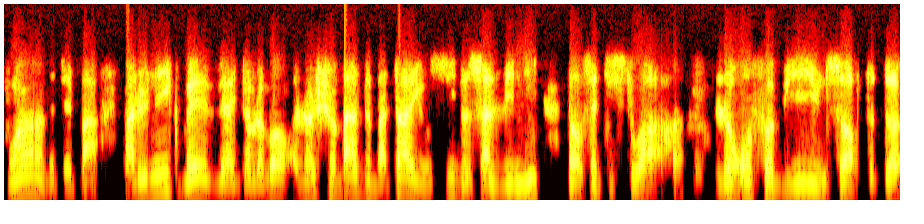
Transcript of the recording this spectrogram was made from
points, n'était pas, pas l'unique, mais véritablement le cheval de bataille aussi de Salvini dans cette histoire. L'europhobie, une sorte de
